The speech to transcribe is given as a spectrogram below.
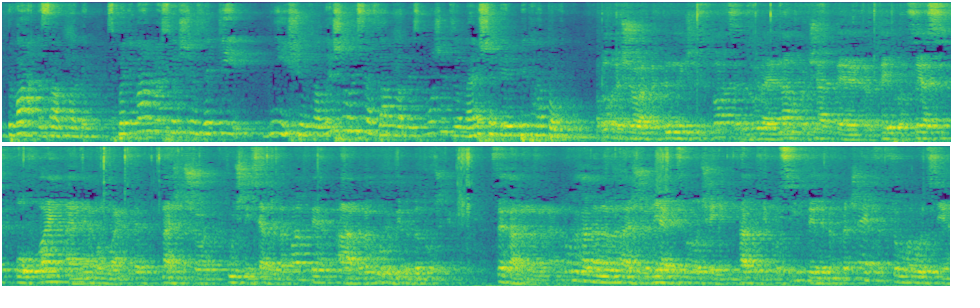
два заклади. Сподіваємося, що за ті дні, що залишилися, заклади зможуть завершити підготовку. Добре, що епідемічна ситуація дозволяє нам почати цей процес офлайн, а не онлайн. Це значить, що учні сядуть за парти, а педагоги вийдуть до дошки. Це гарна новина. Друга гарна новина, що ніяких скорочень закладів освіти не передбачається в цьому році.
